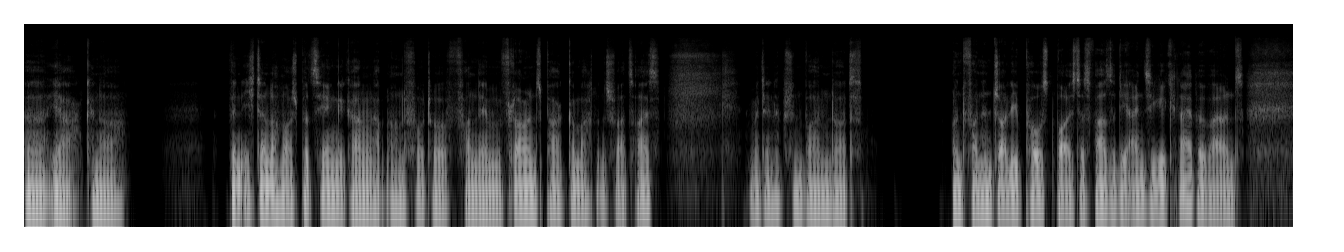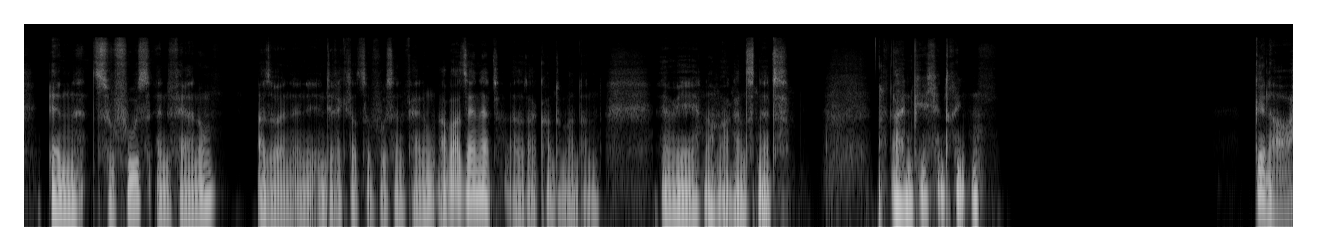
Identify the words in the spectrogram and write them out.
Äh, ja, genau. Bin ich dann nochmal spazieren gegangen, habe noch ein Foto von dem Florence Park gemacht in Schwarz-Weiß mit den hübschen Bäumen dort. Und von den Jolly Post Boys, das war so die einzige Kneipe bei uns in zu Fuß Entfernung, also in, in, in direkter zu Fuß Entfernung, aber sehr nett. Also da konnte man dann irgendwie nochmal ganz nett ein Bierchen trinken. Genau.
